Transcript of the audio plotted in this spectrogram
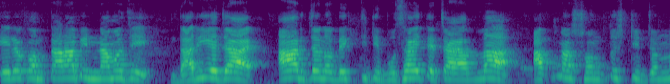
এরকম তারাবির নামাজে দাঁড়িয়ে যায়, আর যেন ব্যক্তিটি বুঝাইতে চায়, আল্লাহ, আপনার সন্তুষ্টির জন্য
